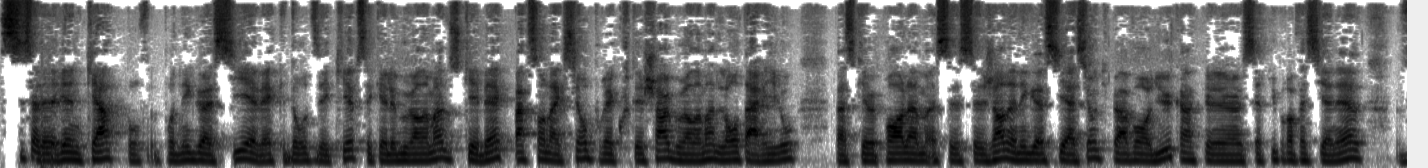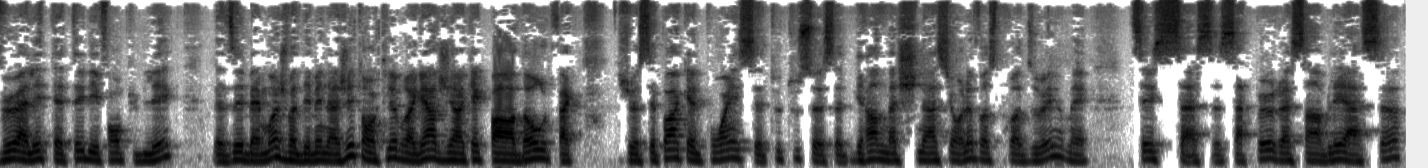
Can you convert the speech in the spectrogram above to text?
si ça devient une carte pour, négocier avec d'autres équipes, c'est que le gouvernement du Québec, par son action, pourrait coûter cher au gouvernement de l'Ontario, parce que probablement c'est le genre de négociation qui peut avoir lieu quand un circuit professionnel veut aller têter des fonds publics, de dire ben moi je vais déménager ton club, regarde j'ai en quelque part d'autre. Je sais pas à quel point tout, tout cette grande machination là va se produire, mais sais, ça, ça, peut ressembler à ça.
